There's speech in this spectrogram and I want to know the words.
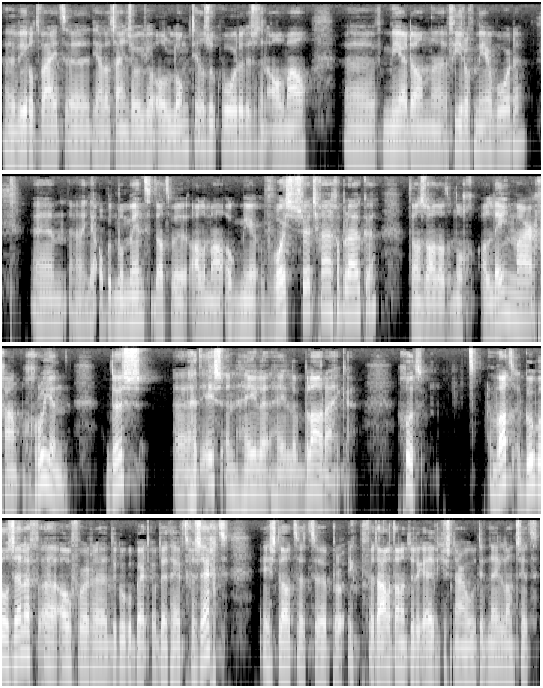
uh, wereldwijd, uh, ja, dat zijn sowieso al longtail zoekwoorden. Dus het zijn allemaal meer dan vier of meer woorden. En ja, op het moment dat we allemaal ook meer voice search gaan gebruiken, dan zal dat nog alleen maar gaan groeien. Dus het is een hele, hele belangrijke. Goed, wat Google zelf over de Google Bed Update heeft gezegd, is dat het, ik vertaal het dan natuurlijk eventjes naar hoe het in Nederland zit.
